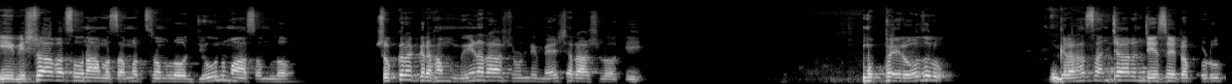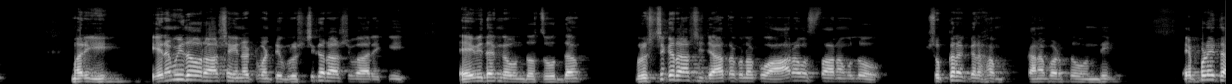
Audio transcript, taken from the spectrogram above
ఈ విశ్వావసునామ సంవత్సరంలో జూన్ మాసంలో శుక్రగ్రహం మీనరాశి నుండి మేషరాశిలోకి ముప్పై రోజులు గ్రహ సంచారం చేసేటప్పుడు మరి ఎనిమిదవ రాశి అయినటువంటి వృశ్చిక రాశి వారికి ఏ విధంగా ఉందో చూద్దాం. వృశ్చిక రాశి జాతకులకు ఆరవ స్థానంలో శుక్రగ్రహం కనబడుతూ ఉంది. ఎప్పుడైతే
